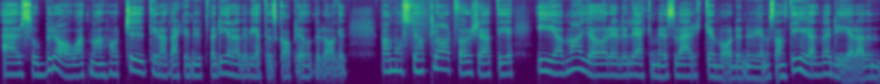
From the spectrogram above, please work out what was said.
är så bra och att man har tid till att verkligen utvärdera det vetenskapliga underlaget. Man måste ha klart för sig att det EMA gör, eller Läkemedelsverken, var det nu är någonstans, det är att värdera den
